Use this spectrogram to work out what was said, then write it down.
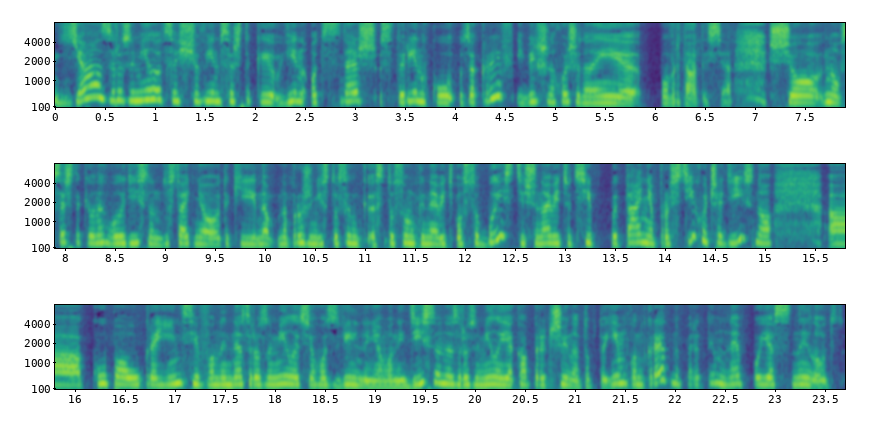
Я зрозуміла це, що він все ж таки він от знаєш, сторінку закрив і більше не хоче на неї повертатися. Що ну, все ж таки у них були дійсно достатньо такі напружені стосунки стосунки навіть особисті, що навіть ці питання прості, хоча дійсно а, купа українців вони не зрозуміли цього звільнення. Вони дійсно не зрозуміли, яка причина. Тобто їм конкретно перед тим не пояснили. От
